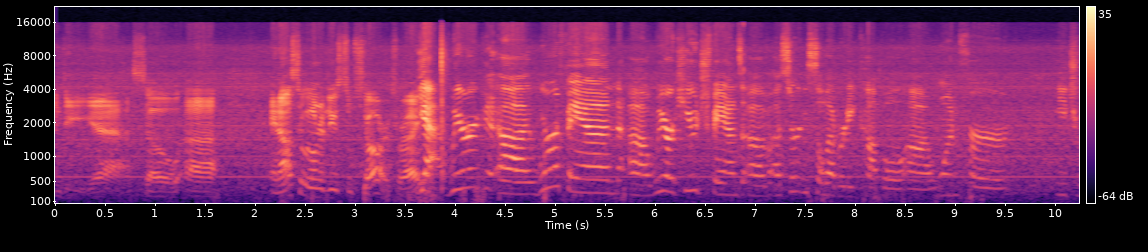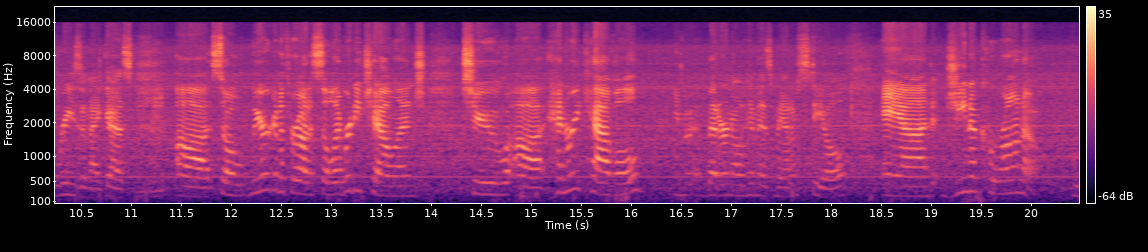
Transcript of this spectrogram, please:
Andy, yeah. So, uh, and also we want to do some stars, right? Yeah, we're uh, we're a fan. Uh, we are huge fans of a certain celebrity couple. Uh, one for each reason, I guess. Uh, so we're going to throw out a celebrity challenge to uh, Henry Cavill. You better know him as Man of Steel, and Gina Carano, who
